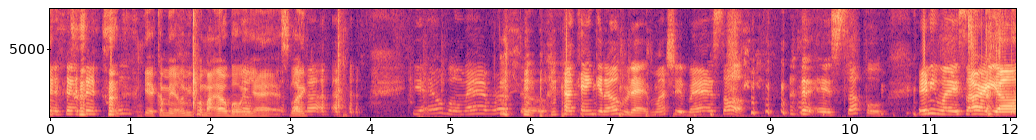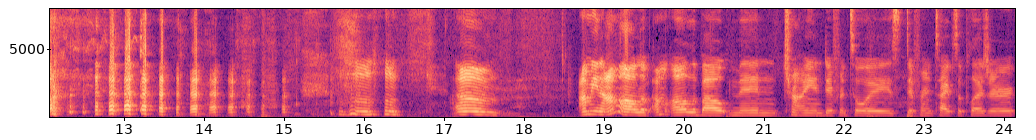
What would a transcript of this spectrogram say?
Yeah, come here. Let me put my elbow in your ass. Like. Your elbow mad rough though. I can't get over that. My shit mad soft. it's supple. Anyway, sorry y'all. um I mean, I'm all of, I'm all about men trying different toys, different types of pleasure,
